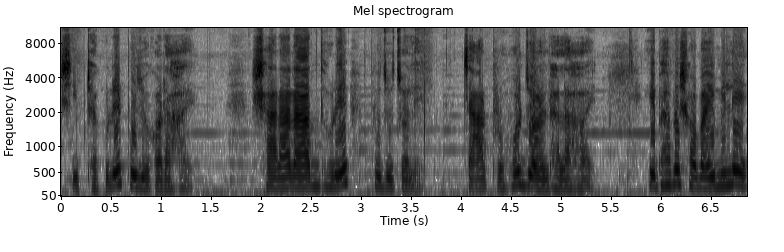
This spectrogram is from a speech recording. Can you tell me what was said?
শিব ঠাকুরের পুজো করা হয়। সারা রাত ধরে পুজো চলে, চার প্রহর জল ঢালা হয়। এভাবে সবাই মিলে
